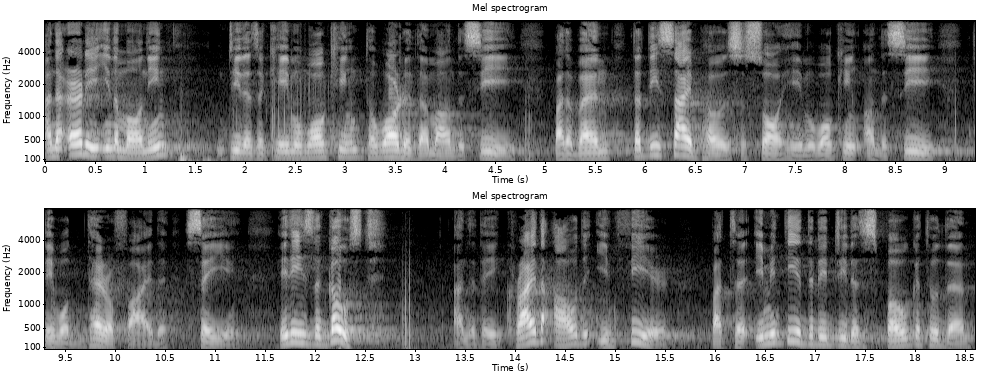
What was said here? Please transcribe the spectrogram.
And early in the morning, Jesus came walking toward them on the sea. But when the disciples saw him walking on the sea, they were terrified, saying, It is the ghost. And they cried out in fear. But uh, immediately Jesus spoke to them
